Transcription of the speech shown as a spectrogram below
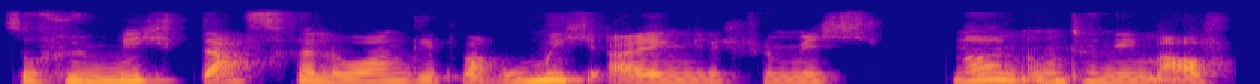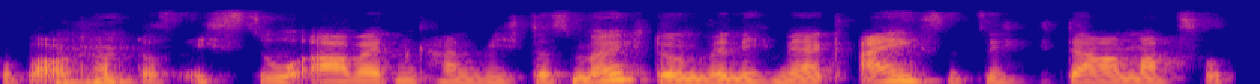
so für mich das verloren geht, warum ich eigentlich für mich ne, ein Unternehmen aufgebaut mhm. habe, dass ich so arbeiten kann, wie ich das möchte. Und wenn ich merke, eigentlich sitze ich da und mache so,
